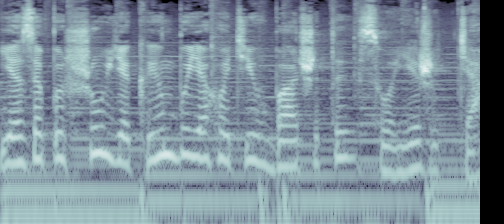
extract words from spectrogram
я запишу, яким би я хотів бачити своє життя.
